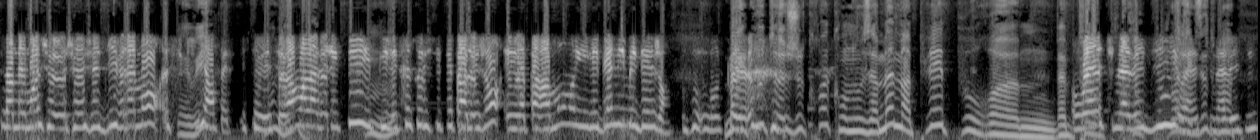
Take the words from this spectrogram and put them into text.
Non, mais moi, je, je, je dis vraiment ce Eh qu'il oui. en fait. C'est Mhm. vraiment la vérité. Et Mhm. puis, il est très sollicité par les gens. Et apparemment, il est bien aimé des gens. Donc, Bah, euh, écoute, je crois qu'on nous a même appelé pour. bah, pour- ouais, tu me l'avais dit. Ouais, tu l'avais dit.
